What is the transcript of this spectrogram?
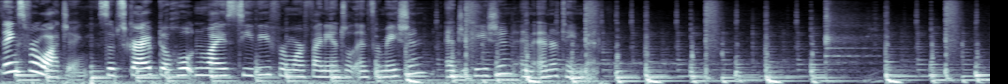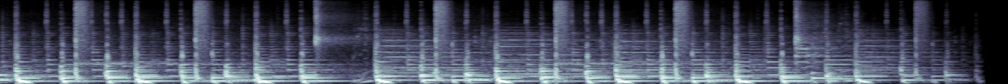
Thanks for watching. Subscribe to Holton Wise TV for more financial information, education, and entertainment.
